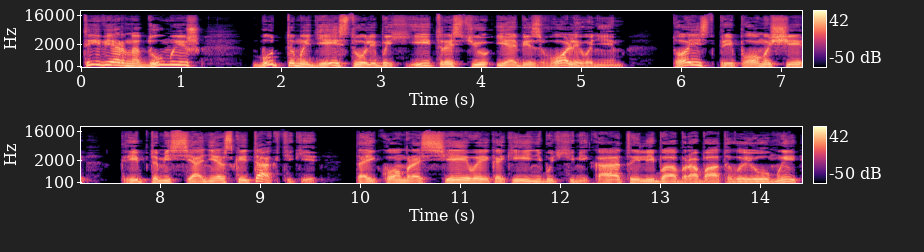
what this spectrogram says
Ты верно думаешь, будто мы действовали бы хитростью и обезволиванием, то есть при помощи криптомиссионерской тактики, тайком рассеивая какие-нибудь химикаты, либо обрабатывая умы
